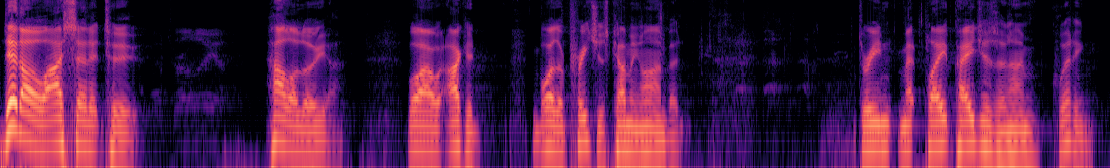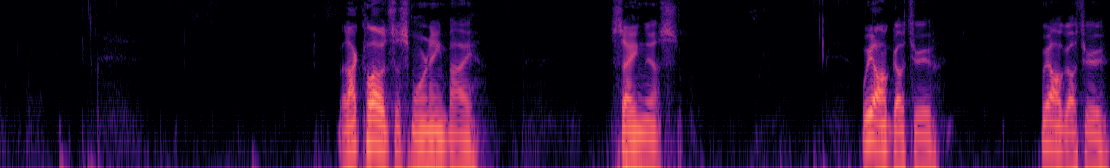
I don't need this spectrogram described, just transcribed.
Ditto, I said it too. Hallelujah. Boy, I, I could, boy, the preacher's coming on, but three pages and I'm quitting. But I close this morning by saying this. We all go through we all go through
